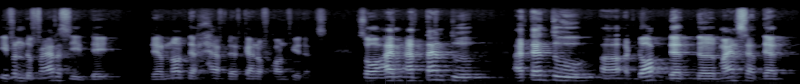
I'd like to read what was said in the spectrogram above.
even the Pharisee, they they're not that have that kind of confidence. So I'm, I tend to I tend to uh, adopt that the mindset that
